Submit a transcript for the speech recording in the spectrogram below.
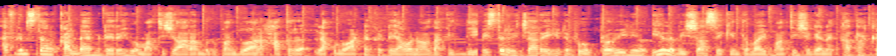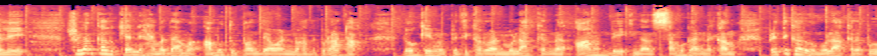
ඇෆ්ගනිස්ථාන කණ්ඩෑමට එරෙහිව මතිශ ආරම්භක පන්දුවාර හතර ලකුණු අටකට යවනවා දකිද්දී විස්තර විචාරය අතරේ හිටපු ප්‍රවීණයෝ ඉහල විශ්වාසයකින් තමයි මතිශ ගැන කතා කළේ. ශ්‍ර ලංකාව කැන්නේ හැමදාම අමුතු පන්දයවන් නොහදපු රටක්. ලෝකේම ප්‍රතිකරුවන් මුලා කරන ආරම්භේ ඉඳන් සමුගන්නකම් ප්‍රතිකරු මුලා කරපු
